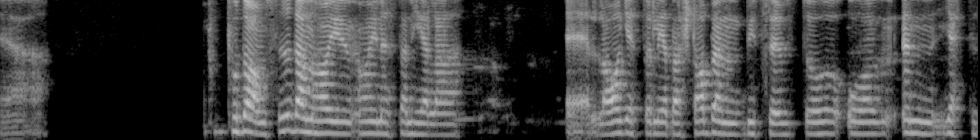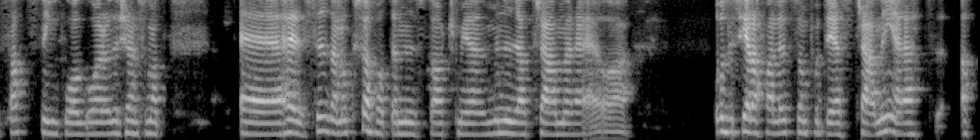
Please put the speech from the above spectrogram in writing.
Eh, på, på damsidan har ju, har ju nästan hela eh, laget och ledarstaben bytts ut och, och en jättesatsning pågår och det känns som att eh, herrsidan också har fått en ny start med, med nya tränare och, och det ser i alla fall ut som på deras träningar att, att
